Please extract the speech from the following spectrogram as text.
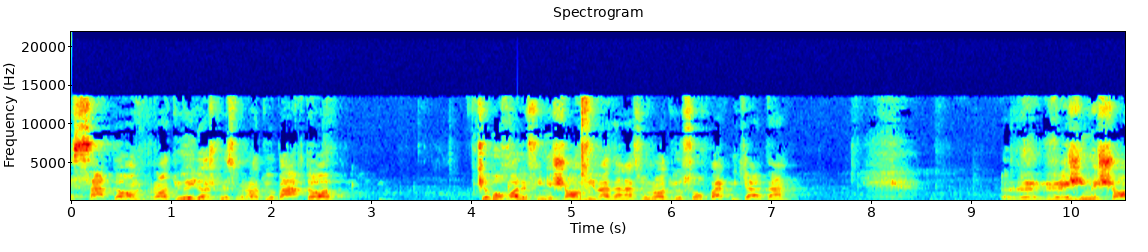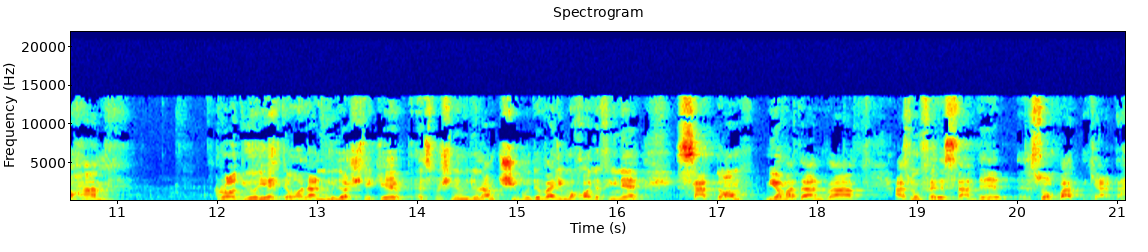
صدام رادیویی داشت به اسم رادیو بغداد که مخالفین شاه میمدن از اون رادیو صحبت می‌کردن. رژیم شاه هم رادیوی احتمالا می داشته که اسمش نمی‌دونم چی بوده ولی مخالفین صدام می آمدن و از اون فرستنده صحبت می‌کردن.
